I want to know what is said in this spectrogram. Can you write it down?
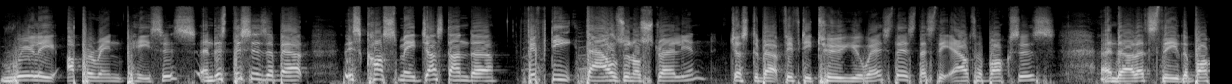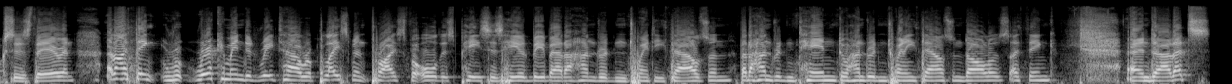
really upper end pieces. And this this is about this cost me just under fifty thousand Australian just about 52 US. There's that's the outer boxes, and uh, that's the the boxes there. And and I think recommended retail replacement price for all this pieces here would be about 120,000, about 110 to 120 thousand dollars, I think. And uh, that's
